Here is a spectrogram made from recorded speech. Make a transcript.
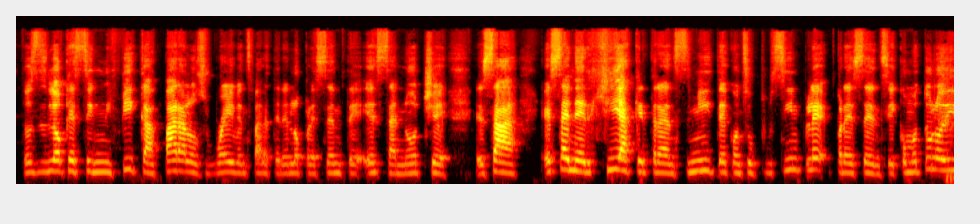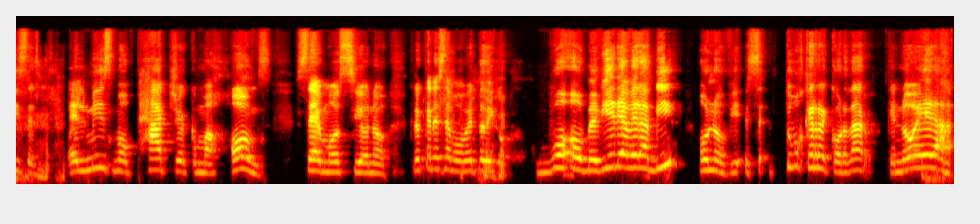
Entonces, lo que significa para los Ravens, para tenerlo presente esa noche, esa, esa energía que transmite con su simple presencia. Y como tú lo dices, el mismo Patrick Mahomes se emocionó. Creo que en ese momento dijo, wow, ¿me viene a ver a mí? O no, tuvo que recordar que no era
